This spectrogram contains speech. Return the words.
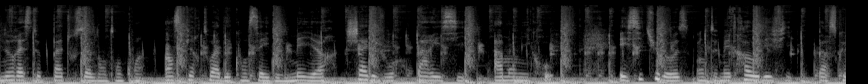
Ne reste pas tout seul dans ton coin. Inspire-toi des conseils des meilleurs chaque jour par ici, à mon micro. Et si tu l'oses, on te mettra au défi parce que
